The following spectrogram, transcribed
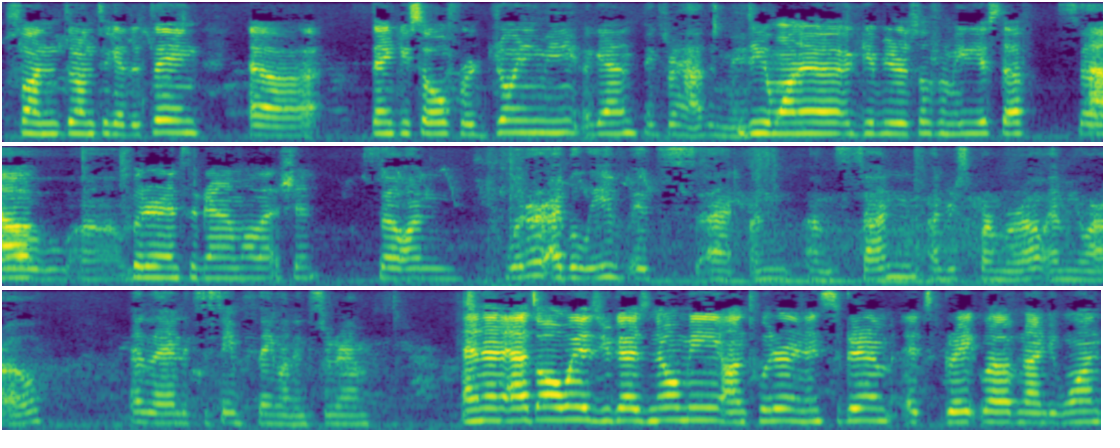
fun thrown together thing. Uh, thank you, Sol, for joining me again. Thanks for having me. Do you want to give your social media stuff? So, out? um, Twitter, Instagram, all that shit. So on Twitter, I believe it's at un, um, sun underscore muro m u r o, and then it's the same thing on Instagram. And then, as always, you guys know me on Twitter and Instagram. It's Great Love 91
